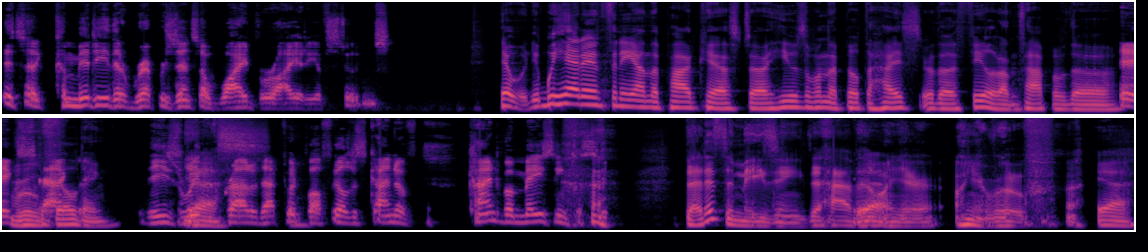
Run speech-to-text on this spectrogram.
it's a committee that represents a wide variety of students. Yeah, we- we had Anthony on the podcast. Uh, he was the one that built the heist or the field on top of the Exactly. building. He's really Yes. proud of that football field. It's kind of kind of amazing to see. That is amazing to have it Yeah. on your on your roof. Yeah.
